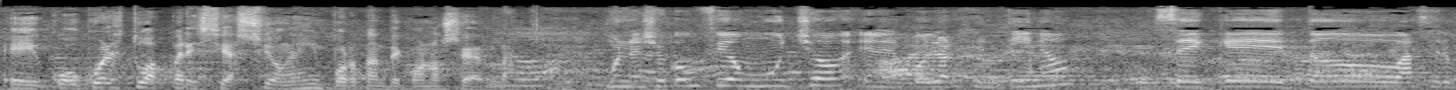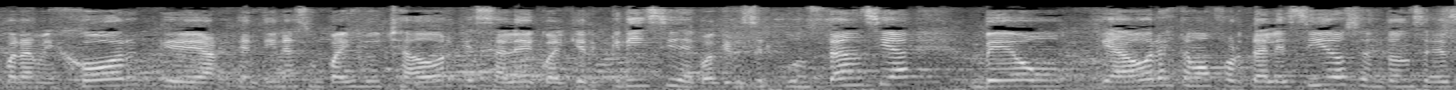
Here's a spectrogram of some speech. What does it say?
eh, cuál es tu apreciación? Es importante conocerla. Bueno, yo confío mucho en el pueblo argentino. Sé que todo va a ser para mejor, que Argentina es un país luchador que sale de cualquier crisis, de cualquier circunstancia. Veo que ahora estamos fortalecidos, entonces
